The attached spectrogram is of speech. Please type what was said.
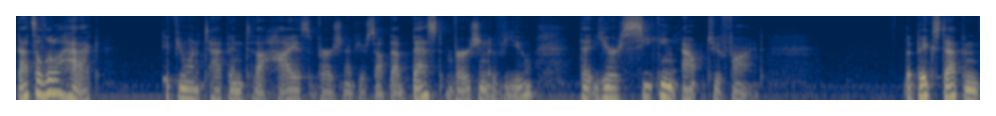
That's a little hack if you want to tap into the highest version of yourself, that best version of you that you're seeking out to find. The big step and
